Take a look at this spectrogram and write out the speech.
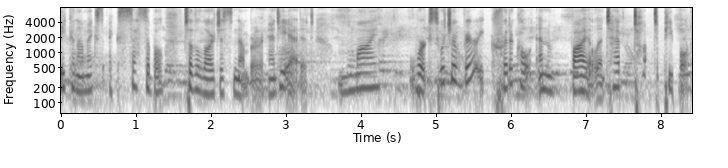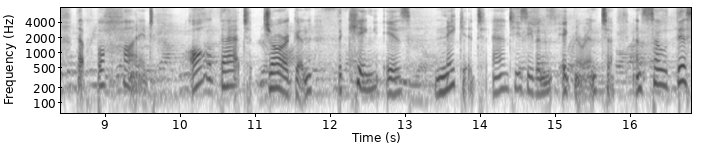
economics accessible to the largest number. And he added, my works, which are very critical and violent, have taught people that behind all that jargon, the king is naked and he's even ignorant. And so this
